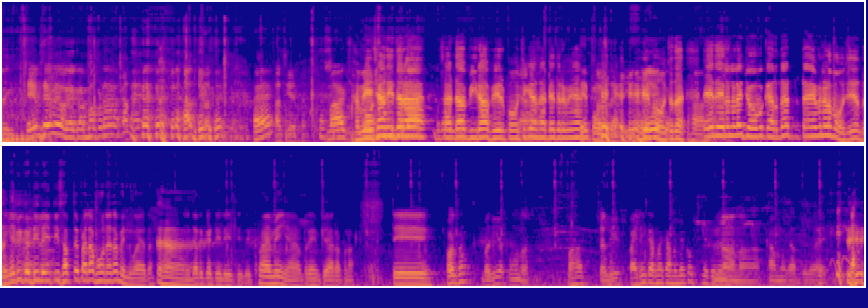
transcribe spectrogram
ਬਈ। ਸੇਮ ਸੇਮ ਹੀ ਹੋ ਗਿਆ ਕੰਮ ਆਪਣਾ। ਆ ਦੇਖ। ਹੈ? ਮਾਂ ਹਮੇਸ਼ਾ ਦੀ ਤਰ੍ਹਾਂ ਸਾਡਾ ਵੀਰਾ ਫੇਰ ਪਹੁੰਚ ਗਿਆ ਸਾਡੇ ਦਰਮਿਆਨ। ਇਹ ਪਹੁੰਚਦਾ ਇਹ ਪਹੁੰਚਦਾ ਇਹ ਦੇਖ ਨਾਲੇ ਜੋਬ ਕਰਦਾ ਟਾਈਮ ਨਾਲ ਪਹੁੰਚ ਜਾਂਦਾ। ਇਹਨੇ ਵੀ ਗੱਡੀ ਲਈ ਤੀ। ਸਭ ਤੋਂ ਪਹਿਲਾਂ ਫੋਨ ਇਹਦਾ ਮੈਨੂੰ ਆਇਆ ਤਾਂ। ਜਦ ਗੱਡੀ ਲਈ ਤੀ। ਦੇਖੋ ਐਵੇਂ ਹੀ ਆ ਪ੍ਰੇਮ ਪਿਆਰ ਆਪਣਾ। ਤੇ ਹੋਰ ਫਿਰ ਵਧੀਆ ਤੂੰ ਦੱਸ। ਮਹਾ ਚੱਲੀਏ। ਪਹਿਲਾਂ ਹੀ ਕਰਨਾ ਕੰਮ ਜੇ ਕੁੱਛ ਜੇ ਨਾ ਨਾ ਕੰਮ ਕਰਦੇ ਤਾਂ ਹੈ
